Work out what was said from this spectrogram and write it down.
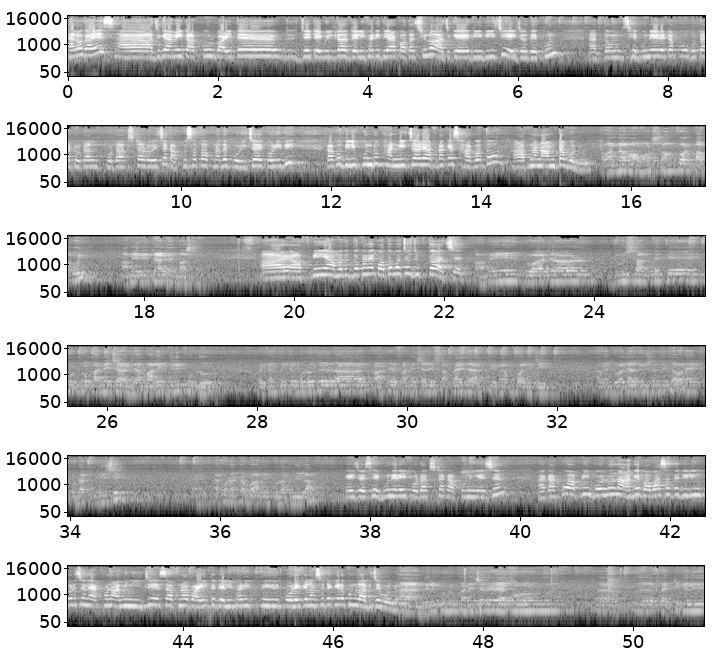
Hello guys আজকে আমি কাকুর বাড়িতে যে টেবিলটা ডেলিভারি দেওয়ার কথা ছিল আজকে দিয়ে দিয়েছি। এই যে দেখুন একদম সেগুনের এটা গোটা টোটাল প্রোডাক্টসটা রয়েছে। কাকুর সাথে আপনাদের পরিচয় করিয়ে দিই। কাকু দিলীপ কুণ্ডু ফার্নিচারে আপনাকে স্বাগত। আপনার নামটা বলুন। আমার নাম অমর শঙ্কর পাকুই। আমি রিটায়ার্ড হেডমাস্টার আর আপনি আমাদের দোকানে কত বছর যুক্ত আছেন? আমি দু হাজার দুই সাল থেকে এই কুণ্ডু ফার্নিচার যার মালিক দিলীপ কুণ্ডু ওইখান থেকে মূলত এরা কাঠের ফার্নিচারের সাপ্লাই দেয় প্রিমিয়াম কোয়ালিটি আমি দু হাজার দুই সাল থেকে অনেক প্রোডাক্ট নিয়েছি। এখন একটা আমি প্রোডাক্ট নিলাম। এই যে সেগুনের এই প্রোডাক্টসটা কাকু নিয়েছেন। আর কাকু আপনি বলুন আগে বাবার সাথে ডিলিং করেছেন এখন আমি নিজে এসে আপনার বাড়িতে ডেলিভারি করে গেলাম সেটা কীরকম লাগছে বলুন? হ্যাঁ দিলীপ কুণ্ডু ফার্নিচারে এখন প্র্যাকটিক্যালি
